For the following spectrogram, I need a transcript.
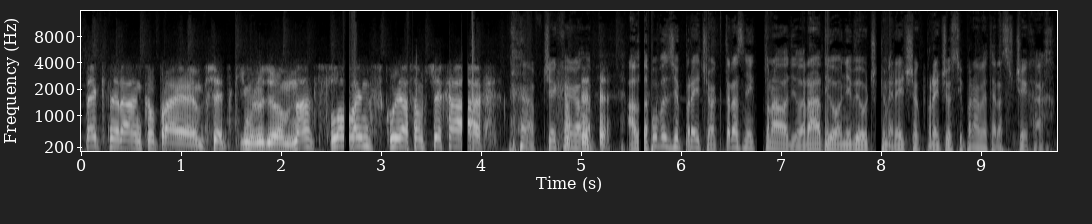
Pekné ránko prajem všetkým ľuďom na Slovensku, ja som v Čechách. v Čechách, ale, ale povedz, že prečo? Ak teraz niekto naladil rádio, nevie o čom je reč, tak prečo si práve teraz v Čechách?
